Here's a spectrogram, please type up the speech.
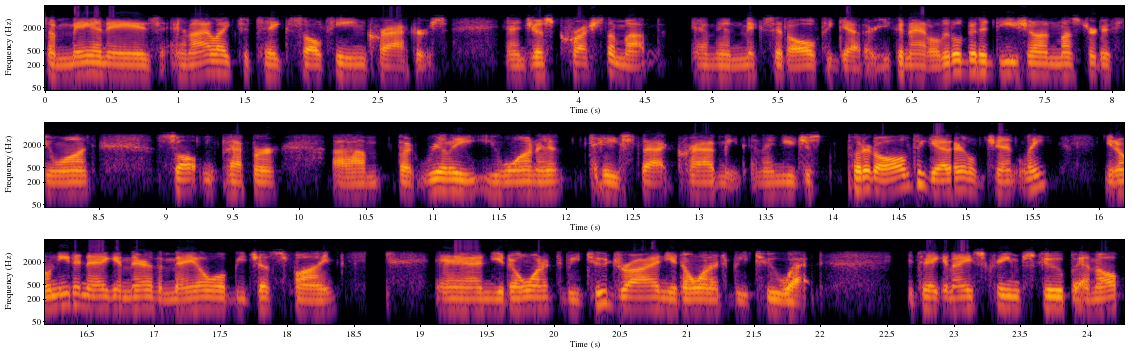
some mayonnaise, and I like to take saltine crackers and just crush them up and then mix it all together. You can add a little bit of Dijon mustard if you want, salt and pepper, um, but really you want to taste that crab meat. And then you just put it all together gently. You don't need an egg in there. The mayo will be just fine. And you don't want it to be too dry and you don't want it to be too wet. You take an ice cream scoop and I'll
